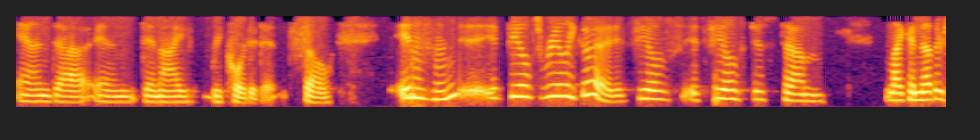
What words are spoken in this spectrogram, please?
and uh, and then I recorded it. So it mm-hmm. it feels really good. It feels it feels just um, like another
